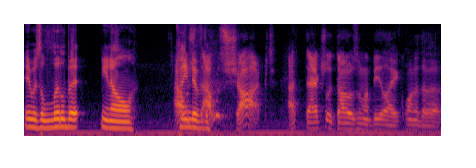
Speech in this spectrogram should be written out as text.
It was a little bit, you know, I Kind was, of the- I was shocked. I actually thought it was going to be like one of the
